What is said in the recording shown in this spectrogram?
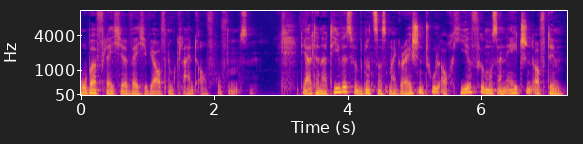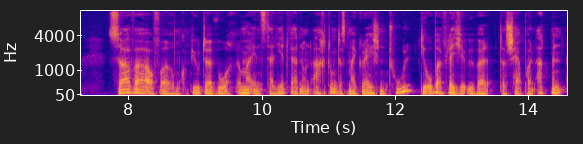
Oberfläche, welche wir auf einem Client aufrufen müssen. Die Alternative ist, wir benutzen das Migration Tool. Auch hierfür muss ein Agent auf dem Server, auf eurem Computer, wo auch immer installiert werden. Und Achtung, das Migration Tool, die Oberfläche über das SharePoint Admin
